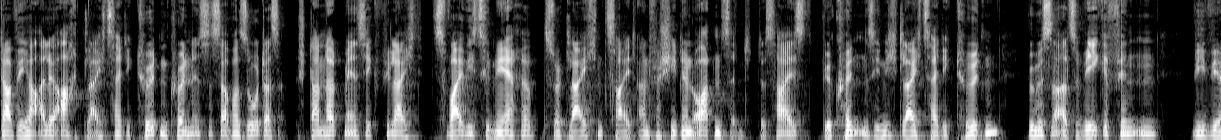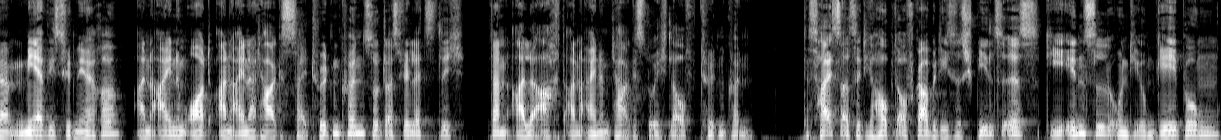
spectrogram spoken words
da wir ja alle acht gleichzeitig töten können, ist es aber so, dass standardmäßig vielleicht zwei Visionäre zur gleichen Zeit an verschiedenen Orten sind. Das heißt, wir könnten sie nicht gleichzeitig töten. Wir müssen also Wege finden, wie wir mehr Visionäre an einem Ort an einer Tageszeit töten können, so dass wir letztlich dann alle acht an einem Tagesdurchlauf töten können. Das heißt also, die Hauptaufgabe dieses Spiels ist, die Insel und die Umgebung,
